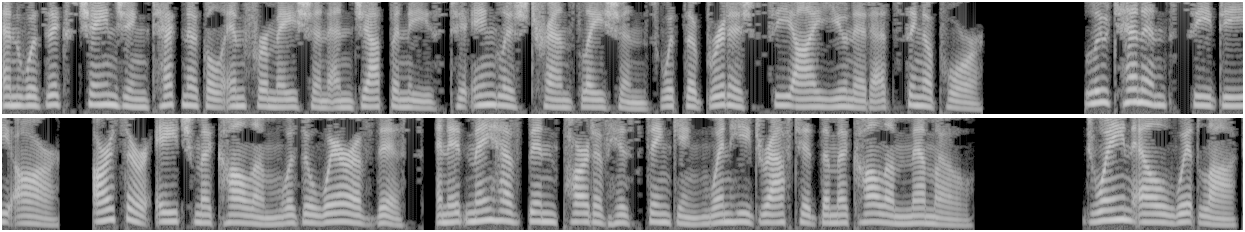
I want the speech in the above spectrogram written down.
and was exchanging technical information and Japanese to English translations with the British CI unit at Singapore. Lieutenant CDR. Arthur H. McCollum was aware of this, and it may have been part of his thinking when he drafted the McCollum memo. Duane L. Whitlock,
